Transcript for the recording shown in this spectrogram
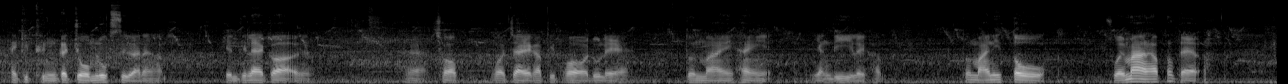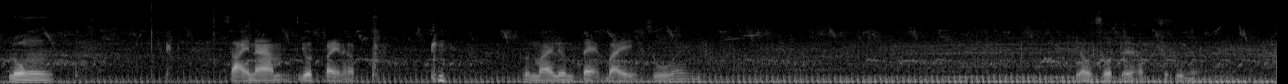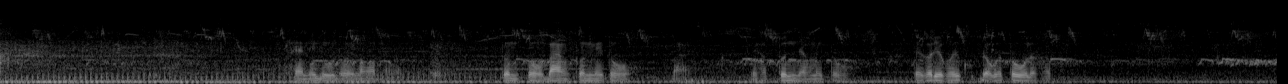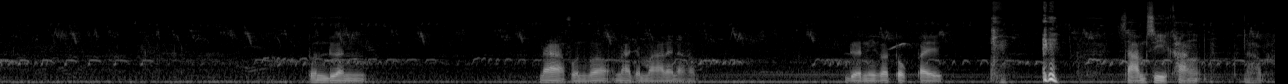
ให้คิดถึงกระโจมลูกเสือนะครับ เห็นที่แรกก็เออชอบพอใจครับที่พ่อดูแลต้นไม้ให้อย่างดีเลยครับ ต้นไม้นี้โตสวยมากครับตั้งแต่ลง สายน้ำหยดไปนะครับ ต้นไม้เริ่มแตกใบสวยเขียวสดเลยครับสดเลยแผนให้ดูโดยรอบนะครับต้นโตบ้างต้นไม่โตบ้างนะครับต้นยังไม่โต แต่ก็เดี๋ยวเขาเดี๋ยวก็โตแล้วครับต้นเดือน หน้าฝนก็น่าจะมาแล้วนะครับ เดือนนี้ก็ตกไปสามสี่ครั้งนะครับ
